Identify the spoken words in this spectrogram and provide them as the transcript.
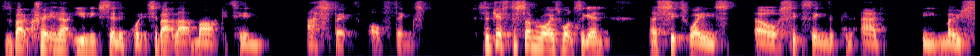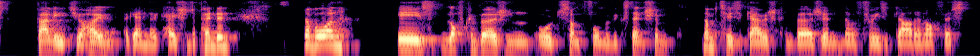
It's about creating that unique selling point. It's about that marketing aspect of things. So just to summarize once again, uh, six ways or six things that can add the most value to your home. Again, location dependent. Number one, is loft conversion or some form of extension. Number two is a garage conversion. Number three is a garden office.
